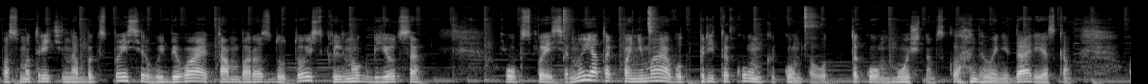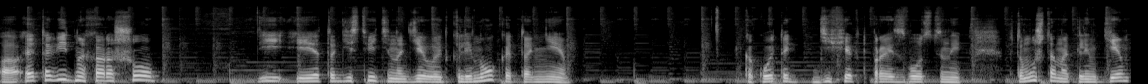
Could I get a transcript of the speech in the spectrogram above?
посмотрите на бэкспейсер, выбивает там борозду, то есть клинок бьется обспейсер. Ну, я так понимаю, вот при таком каком-то вот таком мощном складывании, да, резком, а, это видно хорошо, и, и это действительно делает клинок, это не какой-то дефект производственный, потому что на клинке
